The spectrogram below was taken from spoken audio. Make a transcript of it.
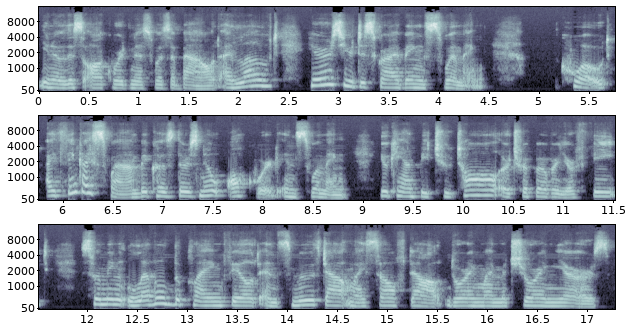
you know this awkwardness was about. I loved here's you describing swimming quote, I think I swam because there's no awkward in swimming. You can't be too tall or trip over your feet. Swimming leveled the playing field and smoothed out my self doubt during my maturing years.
